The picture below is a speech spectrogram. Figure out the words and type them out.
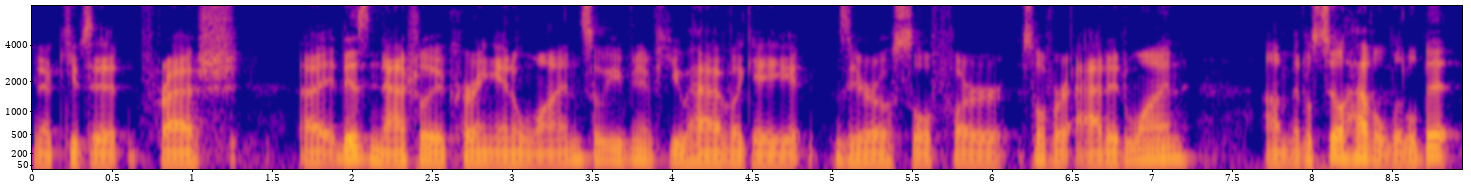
You know, keeps it fresh. Uh, it is naturally occurring in a wine, so even if you have like a zero sulfur sulfur added wine, um, it'll still have a little bit.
